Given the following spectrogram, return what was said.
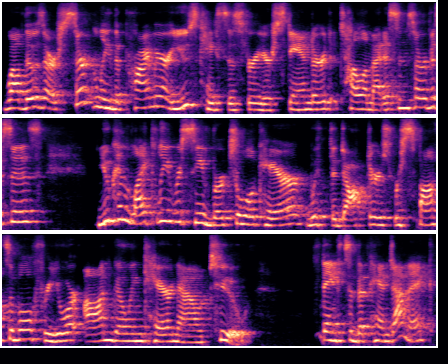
While those are certainly the primary use cases for your standard telemedicine services, you can likely receive virtual care with the doctors responsible for your ongoing care now, too. Thanks to the pandemic,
